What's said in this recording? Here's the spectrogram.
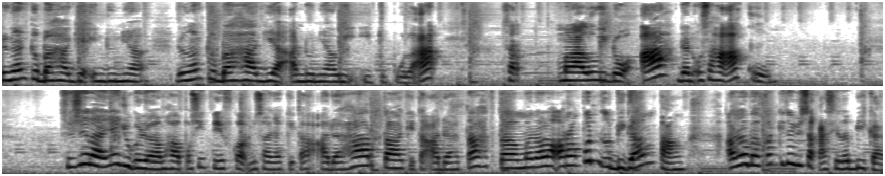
dengan kebahagiaan dunia dengan kebahagiaan duniawi. Itu pula melalui doa dan usaha aku Sisi lainnya juga dalam hal positif, kalau misalnya kita ada harta, kita ada tahta, menolong orang pun lebih gampang, atau bahkan kita bisa kasih lebih kan.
